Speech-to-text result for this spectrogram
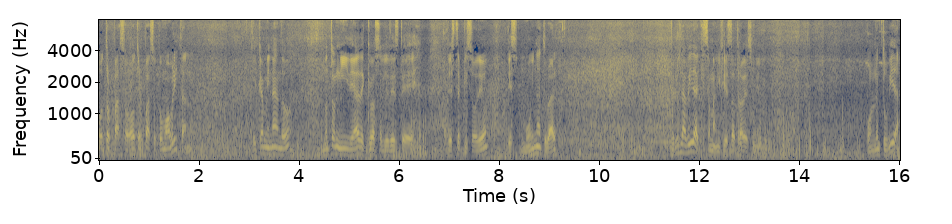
otro paso, otro paso, como ahorita, ¿no? Estoy caminando, no tengo ni idea de qué va a salir de este, de este episodio. Es muy natural, pero es la vida que se manifiesta a través mío. Ponlo en tu vida.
